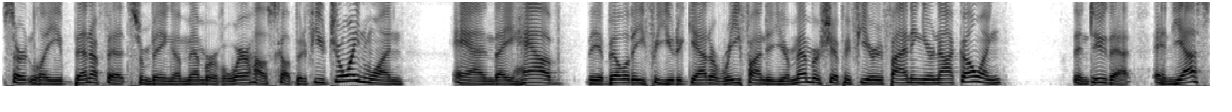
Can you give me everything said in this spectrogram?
certainly benefits from being a member of a warehouse club. But if you join one, and they have the ability for you to get a refund of your membership if you're finding you're not going, then do that. And yes,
